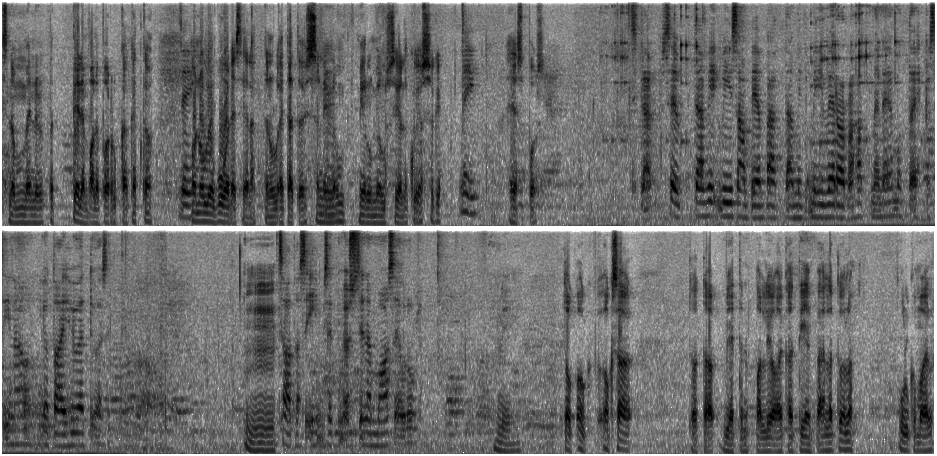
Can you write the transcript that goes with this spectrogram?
sinne on mennyt teidän paljon porukkaa, ketkä on, niin. on ollut jo vuoden siellä, että on ollut etätöissä, niin mm. on mieluummin ollut siellä kuin jossakin niin. Espoossa. Sitä, se pitää vi- viisaampien päättää, mi- mihin verorahat menee, mutta ehkä siinä on jotain hyötyä sitten. Mm. Saataisiin ihmiset myös sinne maaseudulle. Niin. O- o- Onko sä tuota, viettänyt paljon aikaa tien päällä tuolla ulkomailla?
